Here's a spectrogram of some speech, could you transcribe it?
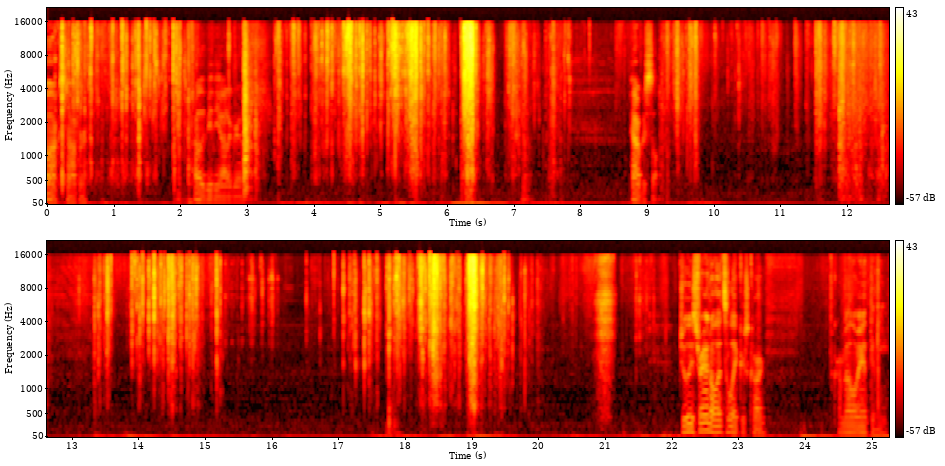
box topper. Probably be the autograph. No. Gasol. Julius Randle, that's a Lakers card. Carmelo Anthony.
